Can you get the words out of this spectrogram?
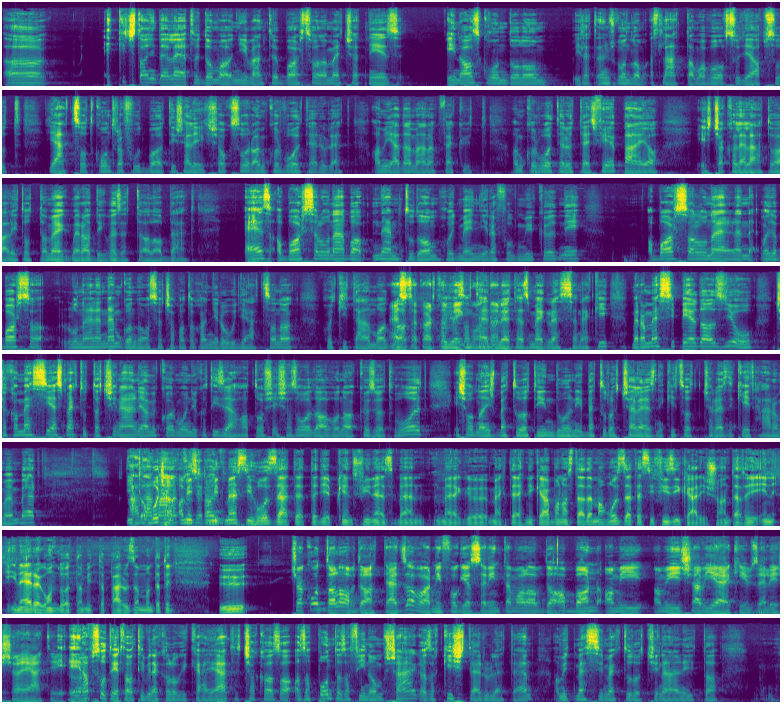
Uh, egy kicsit annyi, de lehet, hogy Doma nyilván több Barcelona meccset néz. Én azt gondolom, illetve nem is gondolom, azt láttam, a Wolves ugye abszolút játszott kontrafutballt is elég sokszor, amikor volt terület, ami Adamának feküdt. Amikor volt előtte egy félpálya, és csak a lelátó állította meg, mert addig vezette a labdát. Ez a Barcelonában nem tudom, hogy mennyire fog működni, a Barcelona ellen, vagy a Barcelona ellen nem gondolom azt, hogy a csapatok annyira úgy játszanak, hogy kitámadnak, ezt hogy ez a terület mondani. ez meg lesz neki. Mert a Messi példa az jó, csak a Messi ezt meg tudta csinálni, amikor mondjuk a 16-os és az oldalvonal között volt, és onnan is be tudott indulni, be tudott cselezni, ki tudott cselezni két-három embert. Itt, Ádámának bocsánat, amit, azért, amit Messi hozzátett egyébként fineszben, meg, meg technikában, azt Ádám már hozzáteszi fizikálisan. Tehát, hogy én, én erre gondoltam itt a párhuzamon, tehát, hogy ő csak ott a labda, tehát zavarni fogja szerintem a labda abban, ami, ami Xavi elképzelése a játékról. Én abszolút értem a Tibinek a logikáját, csak az a, az a pont, az a finomság, az a kis területen, amit Messi meg tudott csinálni itt a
